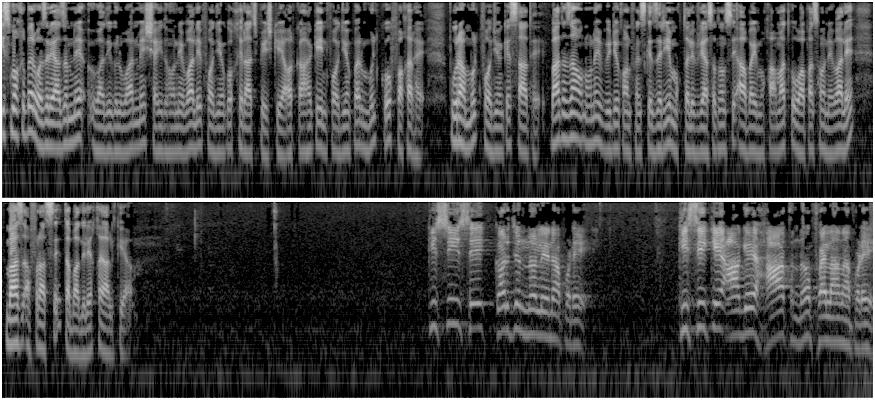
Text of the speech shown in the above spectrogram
इस मौके पर वजर अजम ने वादी गुलवान में शहीद होने वाले फौजियों को खराज पेश किया और कहा कि इन फौजियों पर मुल्क को फख्र है, पूरा मुल्क फौजियों के साथ है। बाद हजा उन्होंने वीडियो कॉन्फ्रेंस के ज़रिए मुख्तलिफ़ रियासतों से आबाई मकाम को वापस होने वाले बाज़ अफराद से तबादले ख्याल किया। किसी से कर्ज न लेना पड़े, किसी के आगे हाथ न फैलाना पड़े।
